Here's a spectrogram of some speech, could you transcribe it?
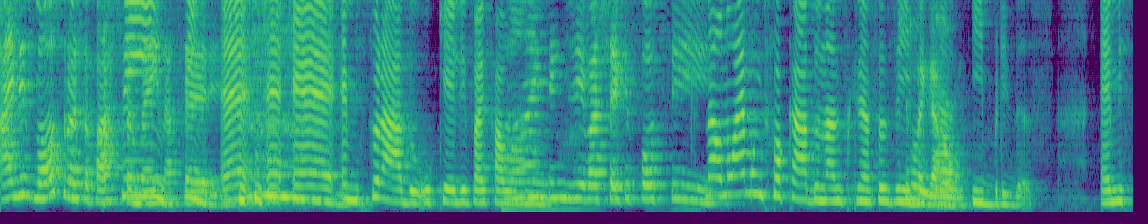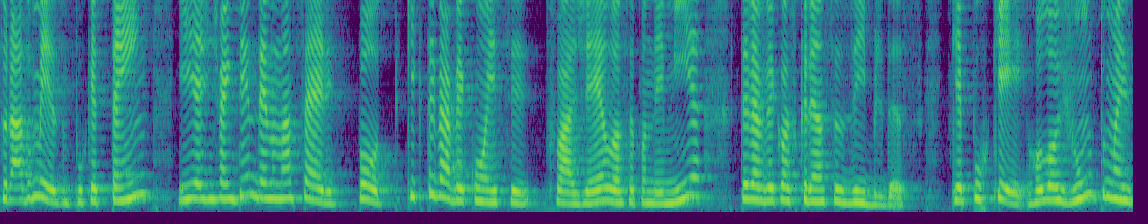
Ah, eles mostram essa parte Sim, também na sim, série. É, é, é, é misturado o que ele vai falando. Ah, entendi. Eu achei que fosse. Não, não é muito focado nas crianças híbrida- legal. híbridas. É misturado mesmo, porque tem. E a gente vai entendendo na série. Pô, que, que teve a ver com esse flagelo, essa pandemia? Teve a ver com as crianças híbridas. Que por quê? Rolou junto, mas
